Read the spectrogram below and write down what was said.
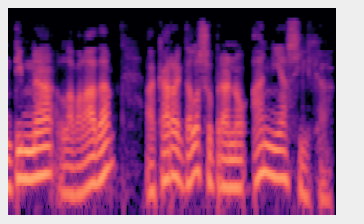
Sentim-ne la balada a càrrec de la soprano Anya Silja.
